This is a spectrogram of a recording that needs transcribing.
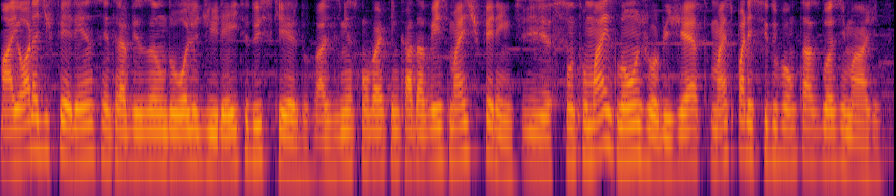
maior a diferença entre a visão do olho direito e do esquerdo. As linhas convertem cada vez mais diferentes. Isso. Quanto mais longe o objeto, mais parecido vão estar as duas imagens.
